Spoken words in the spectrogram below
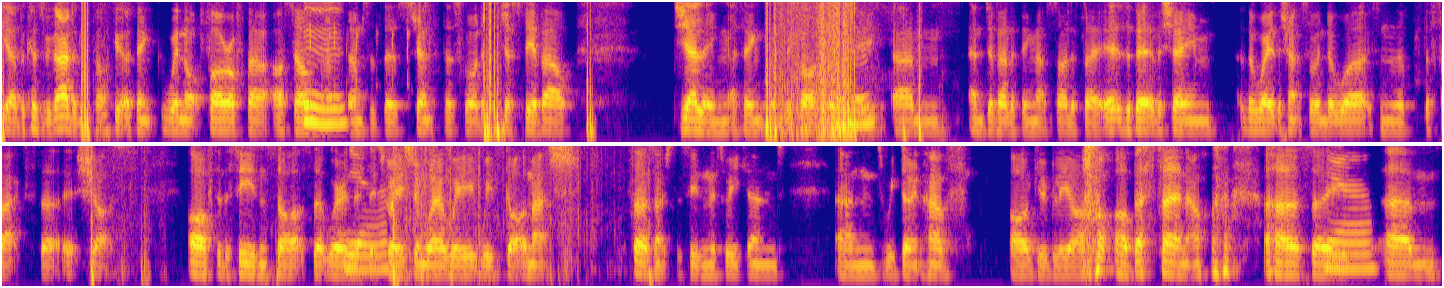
yeah, because we've added Lukaku, I think we're not far off that ourselves mm. in terms of the strength of the squad. It would just be about gelling, I think, with Lukaku mm-hmm. um, and developing that style of play. It is a bit of a shame the way the transfer window works and the, the fact that it shuts after the season starts that we're in yeah. this situation where we we've got a match first match of the season this weekend and we don't have arguably our, our best player now. uh, so yeah. um,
